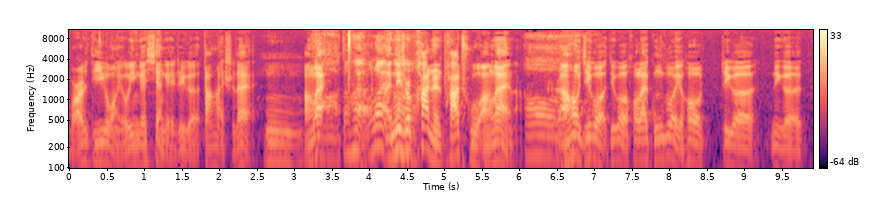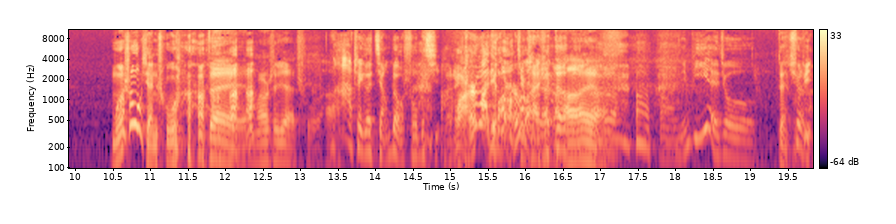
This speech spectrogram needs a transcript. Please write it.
玩的第一个网游应该献给这个大航海时代嗯，Online，啊，当海 online，哎，那时候啊盼着他出 Online 呢，哦，然后结果结果后来工作以后，这个那个魔兽先出了，对，魔兽世界出了啊，那这个讲不了说不起了，这个玩吧就玩吧就开始了，哎呀，啊！您毕业就对去了毕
